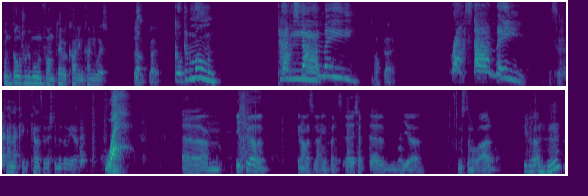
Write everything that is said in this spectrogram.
Und Go to the Moon von Playboy Cardi und Kanye West. das ist geil. Go to the Moon! Rockstar Me! Auch geil. Rockstar Me! Keiner kriegt, kann das mit der Stimme so wie er. Ähm, ich höre, genau, was mir eingefallen ist. Äh, ich habe ähm, hier Mr. Moral viel gehört. Mhm.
